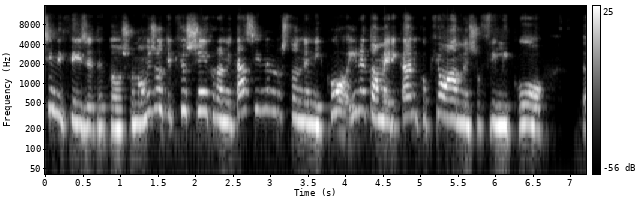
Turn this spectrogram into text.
συνηθίζεται τόσο. Νομίζω ότι η πιο σύγχρονη τάση είναι στον ελληνικό, είναι το αμερικάνικο πιο άμεσο φιλικό ε,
